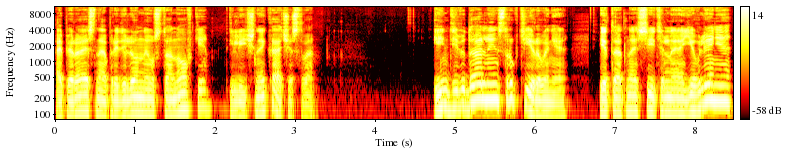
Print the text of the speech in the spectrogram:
опираясь на определенные установки и личные качества. Индивидуальное инструктирование – это относительное явление,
